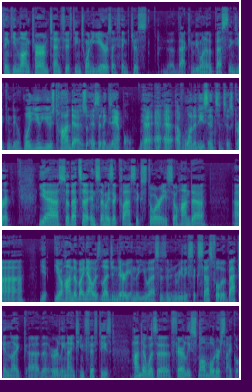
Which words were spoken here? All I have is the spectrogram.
thinking long term 10 15 20 years i think just uh, that can be one of the best things you can do Well, you used Honda as, as an example Yeah. uh, uh, of one of these instances, correct? yeah so that's a in some ways a classic story so honda uh, you, you know honda by now is legendary in the us has been really successful but back in like uh, the early 1950s honda was a fairly small motorcycle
